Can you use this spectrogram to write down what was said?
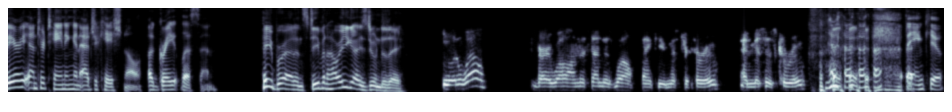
Very entertaining and educational. A great listen. Hey, Brad and Stephen, how are you guys doing today? Doing well. Very well on this end as well. Thank you, Mr. Carew and Mrs. Carew. Thank you.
